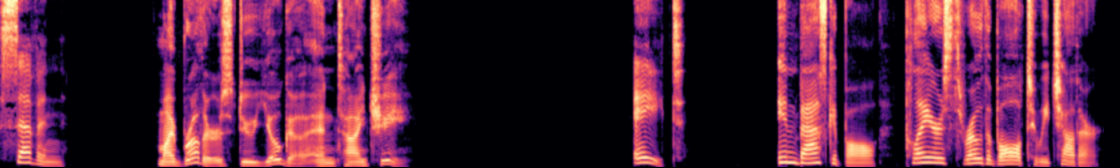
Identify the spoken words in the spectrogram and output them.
7. My brothers do yoga and Tai Chi. 8. In basketball, players throw the ball to each other.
